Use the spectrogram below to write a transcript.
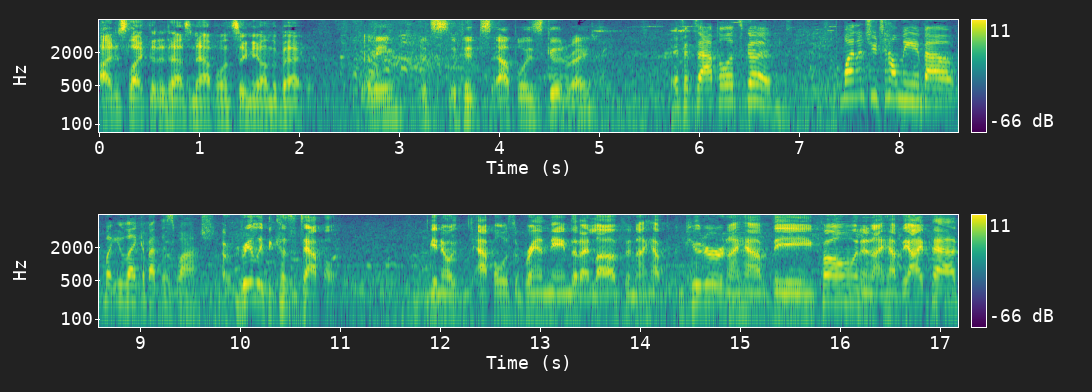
I just like that it has an Apple insignia on the back. I mean, it's if it's Apple is good, right? If it's Apple, it's good. Why don't you tell me about what you like about this watch? Really, because it's Apple. You know, Apple is a brand name that I love, and I have the computer, and I have the phone, and I have the iPad.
